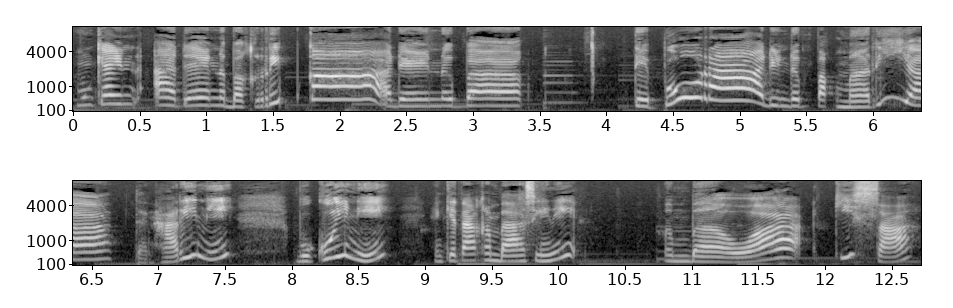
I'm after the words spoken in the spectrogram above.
Mungkin ada yang nebak Ribka, ada yang nebak Deborah, ada yang nebak Maria. Dan hari ini, buku ini yang kita akan bahas ini membawa kisah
